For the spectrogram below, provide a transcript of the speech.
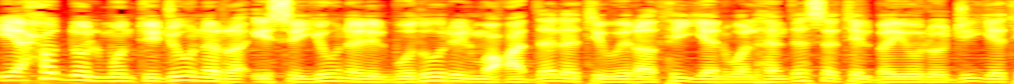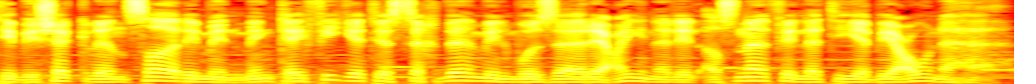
يحد المنتجون الرئيسيون للبذور المعدلة وراثيا والهندسة البيولوجية بشكل صارم من كيفية استخدام المزارعين للأصناف التي يبيعونها.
